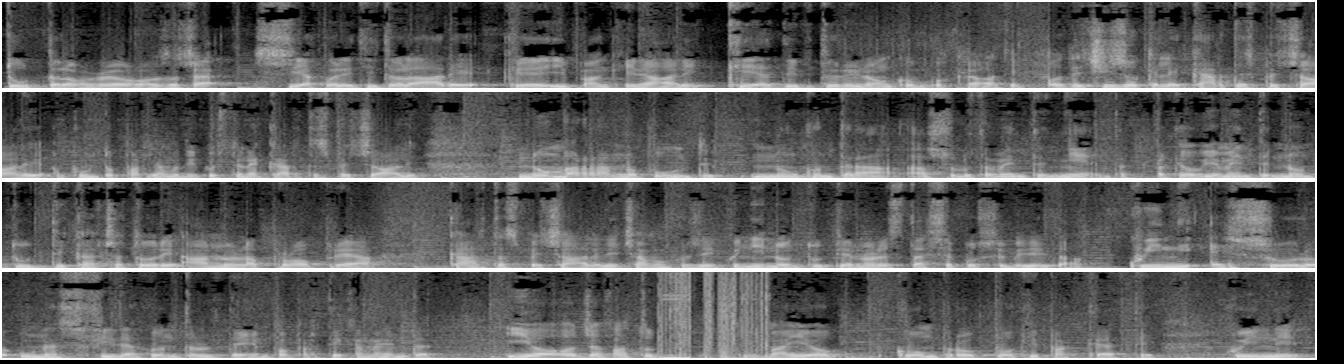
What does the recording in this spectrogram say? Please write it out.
tutta la propria rosa, cioè sia quelli titolari che i panchinari, che addirittura i non convocati. Ho deciso che le carte speciali, appunto parliamo di questione carte speciali, non varranno punti, non conterà assolutamente niente, perché ovviamente non tutti i calciatori hanno la propria carta speciale, diciamo così, quindi non tutti hanno le stesse possibilità. Quindi è solo una sfida contro il tempo praticamente. Io ho già fatto tutti, ma io compro pochi pacchetti, quindi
